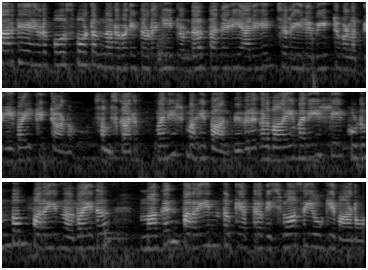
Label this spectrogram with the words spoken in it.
കാർത്തിയാനിയുടെ പോസ്റ്റ്മോർട്ടം നടപടി തുടങ്ങിയിട്ടുണ്ട്. തകഴി അരയൻചെറിയിലെ വീട്ടുവളപ്പിൽ വൈകിട്ടാണ് സംസ്കാരം. മനീഷ് മഹിപാൽ വിവരങ്ങളുമായി മനീഷ് ഈ കുടുംബം പറയുന്നത് അതായത് മകൻ പറയുന്നതൊക്കെ അത്ര വിശ്വാസയോഗ്യമാണോ?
